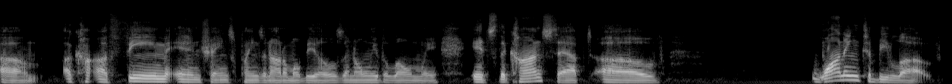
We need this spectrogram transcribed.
um, a, a, theme in trains, planes, and automobiles, and only the lonely. It's the concept of wanting to be loved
